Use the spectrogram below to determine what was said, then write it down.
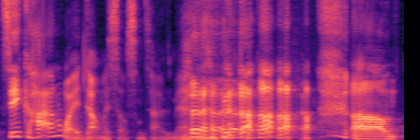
See, I don't know why I doubt myself sometimes, man. um,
